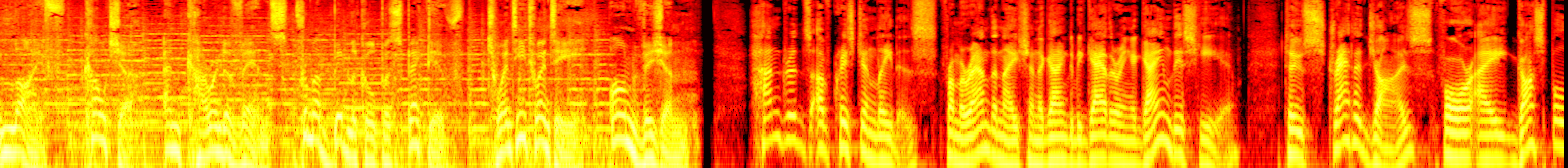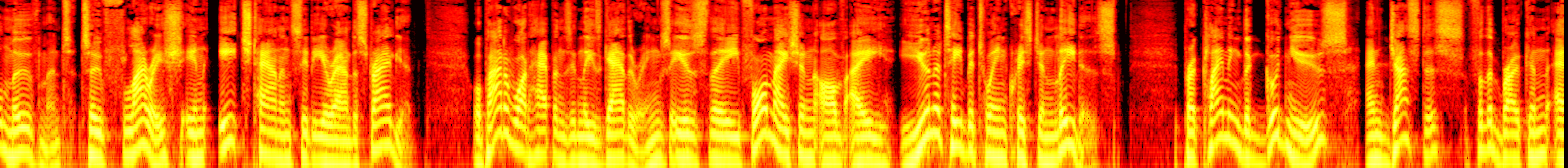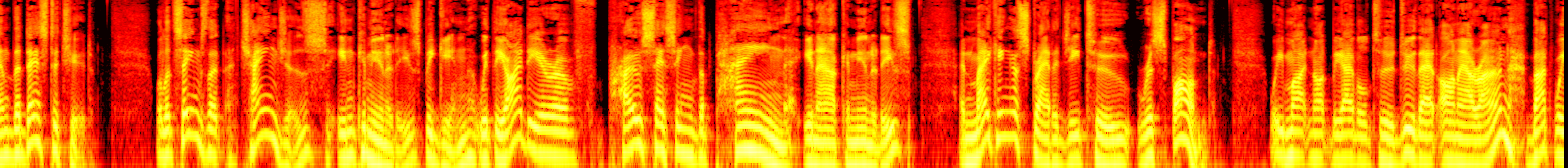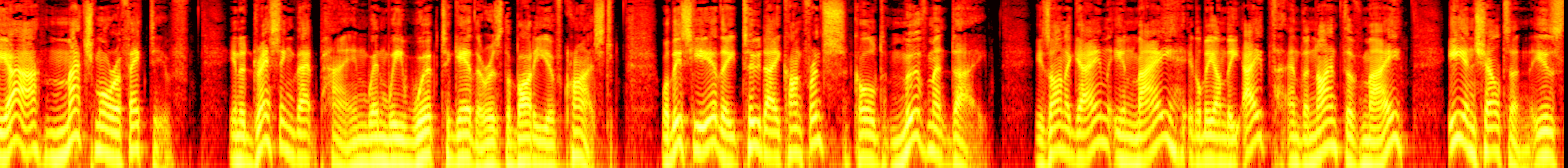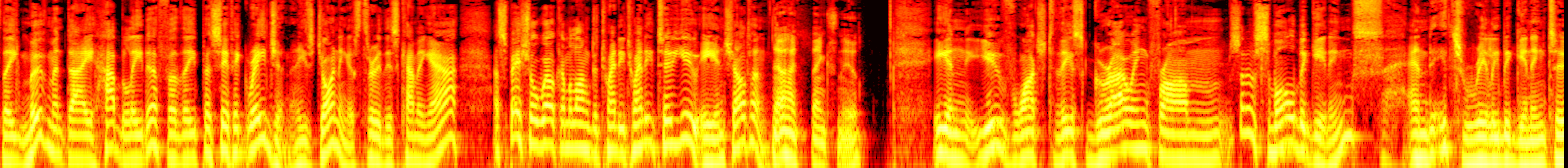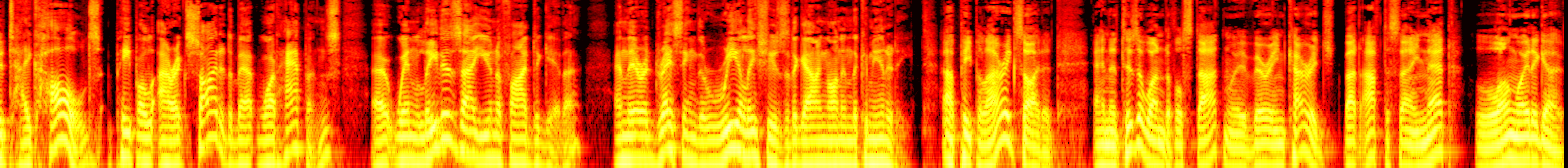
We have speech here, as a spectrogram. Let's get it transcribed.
Life, culture, and current events from a biblical perspective. 2020 on Vision. Hundreds of Christian leaders from around the nation are going to be gathering again this year to strategize for a gospel movement to flourish in each town and city around Australia. Well, part of what happens in these gatherings is the formation of a unity between Christian leaders proclaiming the good news and justice for the broken and the destitute. Well, it seems that changes in communities begin with the idea of processing the pain in our communities and making a strategy to respond. We might not be able to do that on our own, but we are much more effective in addressing that pain when we work together as the body of Christ. Well, this year, the two day conference called Movement Day is on again in May. It'll be on the 8th and the 9th of May. Ian Shelton is the Movement Day hub leader for the Pacific region. And he's joining us through this coming hour. A special welcome along to 2020 to you, Ian Shelton. Oh, thanks, Neil. Ian, you've watched this growing from sort of small beginnings and it's really beginning to take hold. People are excited about what happens uh, when leaders are unified together and they're addressing the real issues that are going on in the community. Uh, people are excited, and it is a wonderful start, and we're very encouraged. But after saying that, long way to go.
